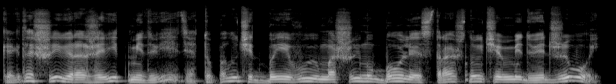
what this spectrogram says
Когда Шивер оживит медведя, то получит боевую машину более страшную, чем медведь живой.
